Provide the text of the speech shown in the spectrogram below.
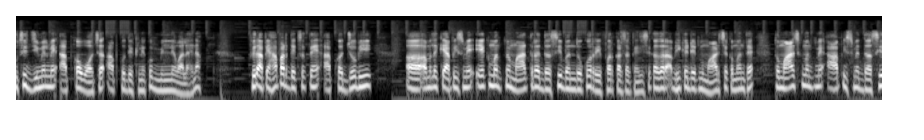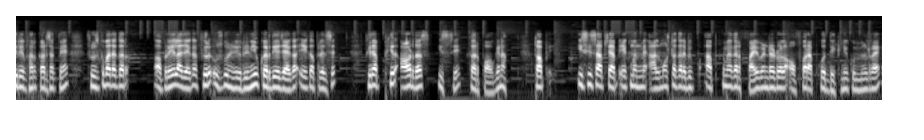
उसी जीमेल में आपका वॉचर आपको देखने को मिलने वाला है ना। फिर आप यहाँ पर देख सकते हैं, आपका जो भी मतलब कि आप इसमें एक मंथ में मात्र दस ही बंदों को रेफर कर सकते हैं। जैसे कि अगर अभी के डेट में मार्च का मंथ है तो मार्च के मंथ में आप इसमें दस ही रेफर कर सकते हैं। फिर उसके बाद अगर अप्रैल आ जाएगा, फिर उसको रिन्यू कर दिया जाएगा एक अप्रैल से, फिर आप फिर और दस इससे कर पाओगे ना। तो आप इस हिसाब से आप एक मंथ में ऑलमोस्ट अगर अभी आपके में अगर 500 वाला ऑफ़र आपको देखने को मिल रहा है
